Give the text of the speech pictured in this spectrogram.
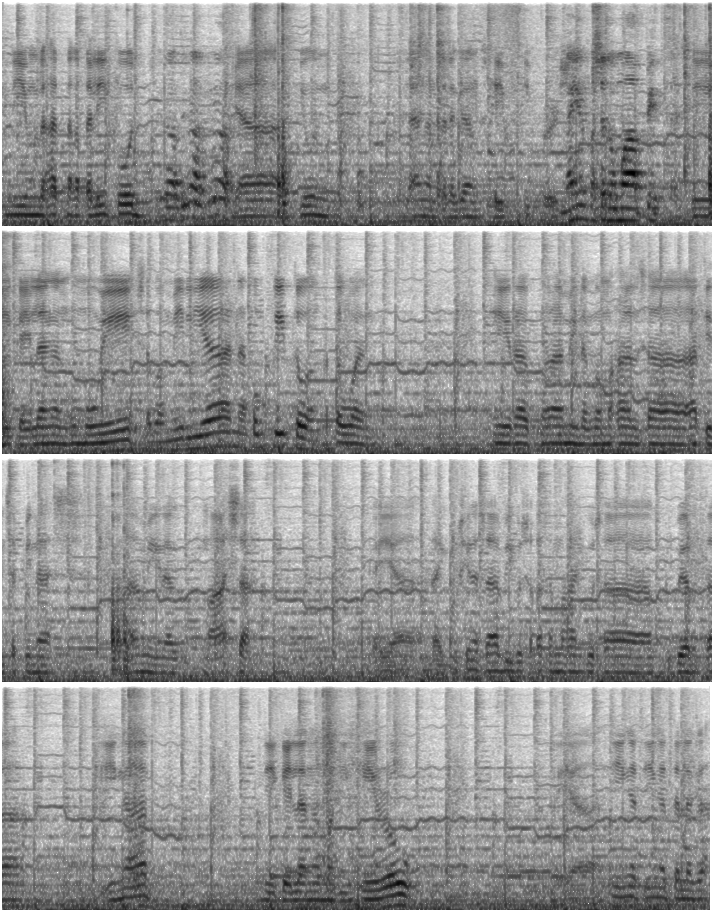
hindi yung lahat nakatalikod. Kaya, yun, kailangan talagang safety first. Ngayon pa siya lumapit. Kasi kailangan umuwi sa pamilya na kumpleto ang katawan. Hirap, maraming nagmamahal sa atin sa Pinas. Maraming nagmaasa. Kaya, lagi ko sinasabi ko sa kasamahan ko sa Kuberta, ingat. Hindi kailangan maging hero. Ingat-ingat talaga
